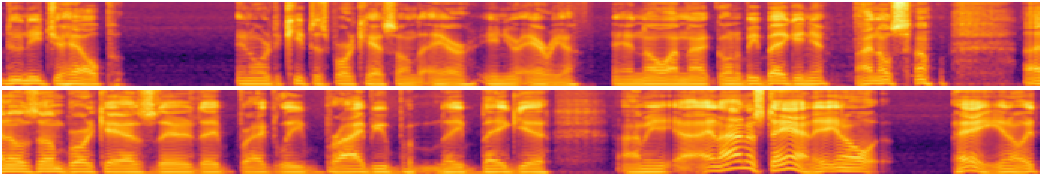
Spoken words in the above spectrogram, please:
do need your help in order to keep this broadcast on the air in your area. And no, I'm not going to be begging you. I know some. I know some broadcasts they they practically bribe you, they beg you. I mean, and I understand. You know, hey, you know, it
